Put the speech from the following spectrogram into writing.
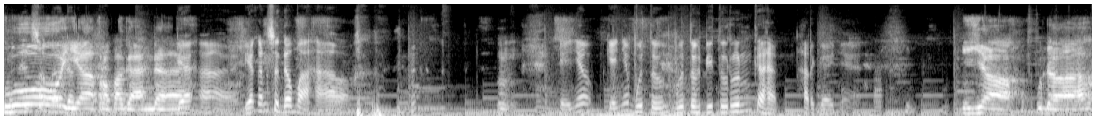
Wow, iya propaganda. Dia ah, dia kan sudah mahal. Hmm. kayaknya kayaknya butuh butuh diturunkan harganya. Iya, udah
